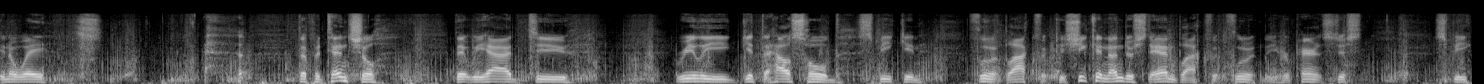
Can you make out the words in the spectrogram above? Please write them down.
in a way the potential that we had to really get the household speaking fluent Blackfoot because she can understand Blackfoot fluently. Her parents just speak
